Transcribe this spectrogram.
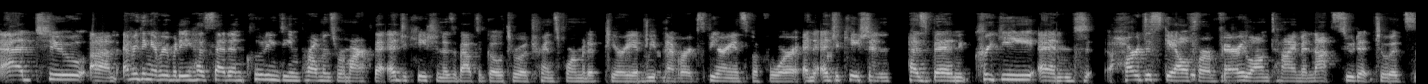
add to um, everything everybody has said, including Dean Perlman's remark that education is about to go through a transformative period we've never experienced before. And education has been creaky and hard to scale for a very long time and not suited to its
